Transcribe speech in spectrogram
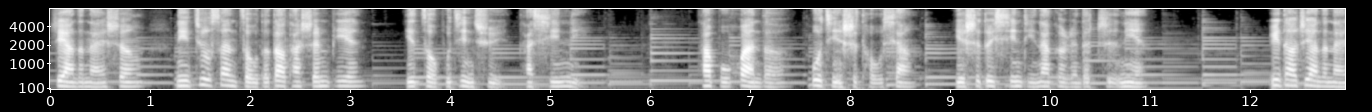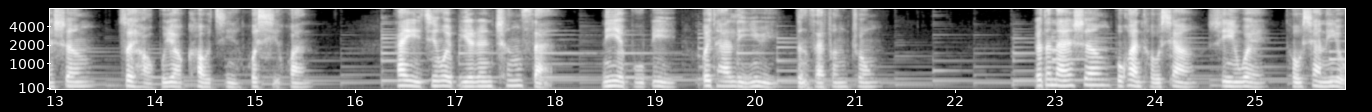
这样的男生，你就算走得到他身边，也走不进去他心里。他不换的不仅是头像，也是对心底那个人的执念。遇到这样的男生。最好不要靠近或喜欢，他已经为别人撑伞，你也不必为他淋雨，等在风中。有的男生不换头像，是因为头像里有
